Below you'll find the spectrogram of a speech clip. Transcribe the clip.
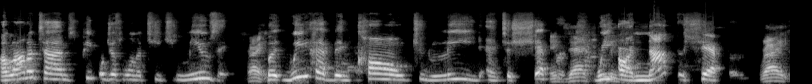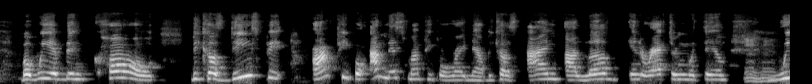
a lot of times people just want to teach music right but we have been called to lead and to shepherd exactly we are not the shepherd right but we have been called because these people our people i miss my people right now because i'm i love interacting with them Mhm. we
